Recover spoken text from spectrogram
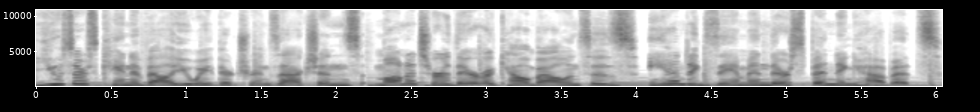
Users can evaluate their transactions, monitor their account balances, and examine their spending habits.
